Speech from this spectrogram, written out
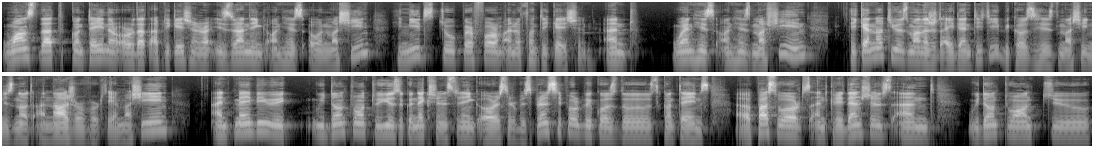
once that container or that application is running on his own machine, he needs to perform an authentication. And when he's on his machine, he cannot use managed identity because his machine is not an Azure virtual machine. And maybe we, we don't want to use a connection string or a service principal because those contains uh, passwords and credentials and we don't want to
